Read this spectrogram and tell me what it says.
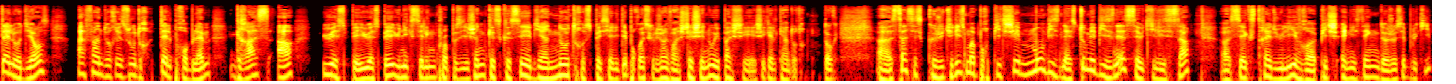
telle audience afin de résoudre tel problème grâce à USP, USP, Unique Selling Proposition, qu'est-ce que c'est? Eh bien, notre spécialité. Pourquoi est-ce que les gens vont acheter chez nous et pas chez, chez quelqu'un d'autre? Donc, euh, ça, c'est ce que j'utilise moi pour pitcher mon business. Tous mes business, ça utilise ça. Euh, c'est extrait du livre Pitch Anything de je sais plus qui.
